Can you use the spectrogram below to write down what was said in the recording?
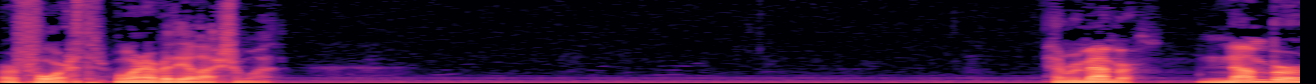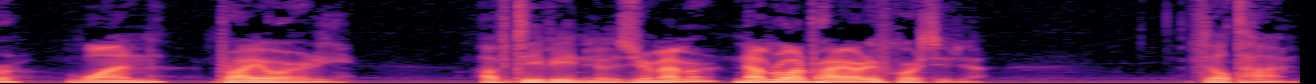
or 4th, or whenever the election was. And remember, number one priority of TV news. You remember? Number one priority? Of course you do. Fill time.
